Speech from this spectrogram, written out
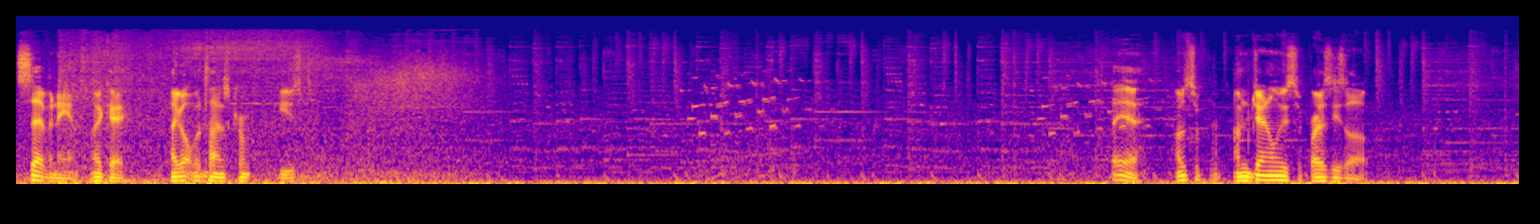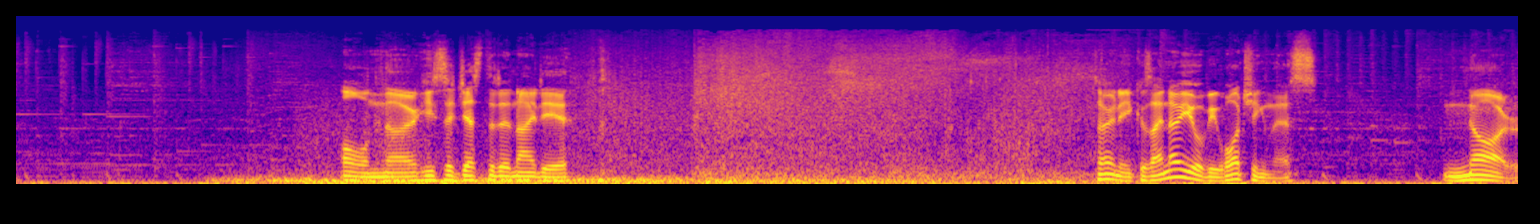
7 a.m. Okay. I got my times confused. But yeah, I'm I'm generally surprised he's up. Oh no, he suggested an idea. Tony, because I know you'll be watching this. No.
